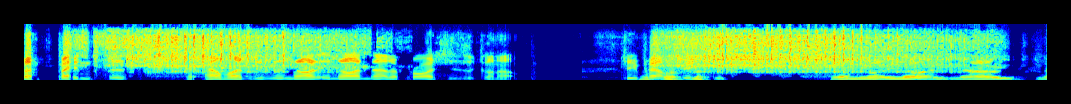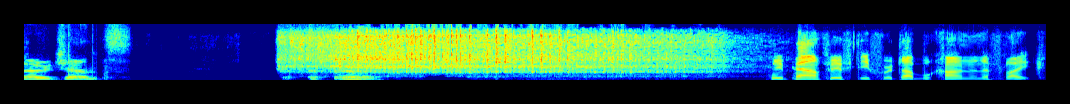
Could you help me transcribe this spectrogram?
Ben says, "How much is the 99 now? The prices have gone up. Two pound fifty. One ninety nine? No, no chance. Two pound fifty for a double cone and a flake.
